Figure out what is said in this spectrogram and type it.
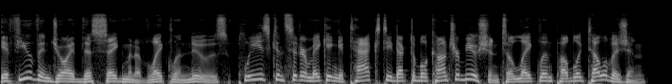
If you've enjoyed this segment of Lakeland News, please consider making a tax-deductible contribution to Lakeland Public Television.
